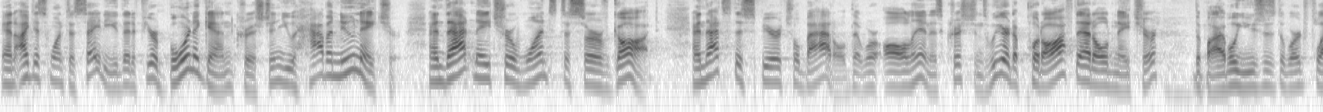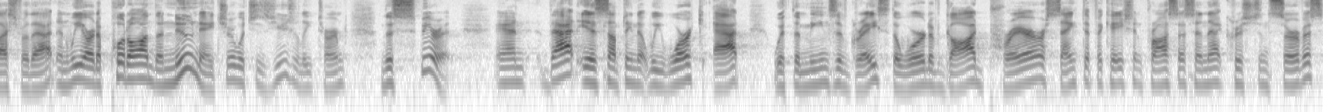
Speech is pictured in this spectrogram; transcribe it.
And I just want to say to you that if you're born again Christian, you have a new nature, and that nature wants to serve God. And that's the spiritual battle that we're all in as Christians. We are to put off that old nature. The Bible uses the word flesh for that. And we are to put on the new nature, which is usually termed the spirit. And that is something that we work at with the means of grace, the Word of God, prayer, sanctification process in that Christian service.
